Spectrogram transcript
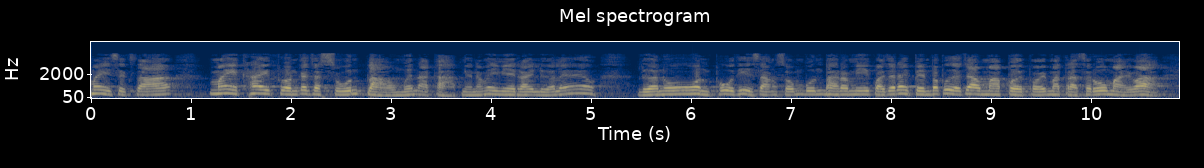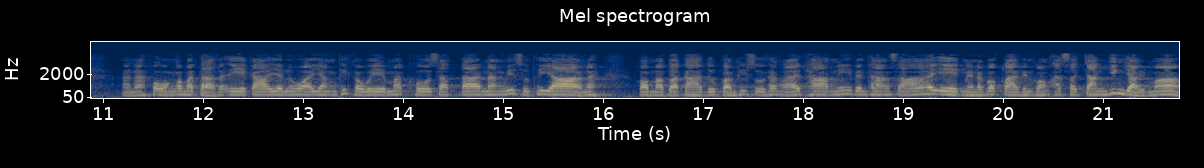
ไม่ศึกษา ไม่ใคร่ครวญก็จะสูญเปล่าเหมือนอากาศเนี่ยนะไม่มีอะไรเหลือแล้ว เหลือโน้นผู้ที่สั่งสมบุญบารมีกว่าจะได้เป็นพระพุทธเจ้ามาเปิดเผยมาตรัสรู้ใหม่ว่าอ่านะพระองค์ก็มาตรัสเอกายโนยังพิกเวมัคโคสัตตานังวิสุทธิยานะก็มาประกาศดูความพิสูจน์ทั้งหลายทางนี้เป็นทางสายเอกเนี่ยนะก็กลายเป็นของอัศจรรย์ยิ่งใหญ่มาก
